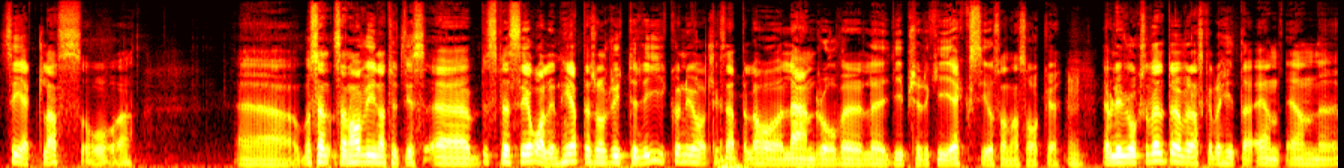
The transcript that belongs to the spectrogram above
C-klass och Eh, och sen, sen har vi ju naturligtvis eh, specialenheter som rytteri kunde ju ha till exempel ha Land Rover eller Jeep Cherokee XJ och sådana saker. Mm. Jag blev ju också väldigt överraskad att hitta en, en, eh,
